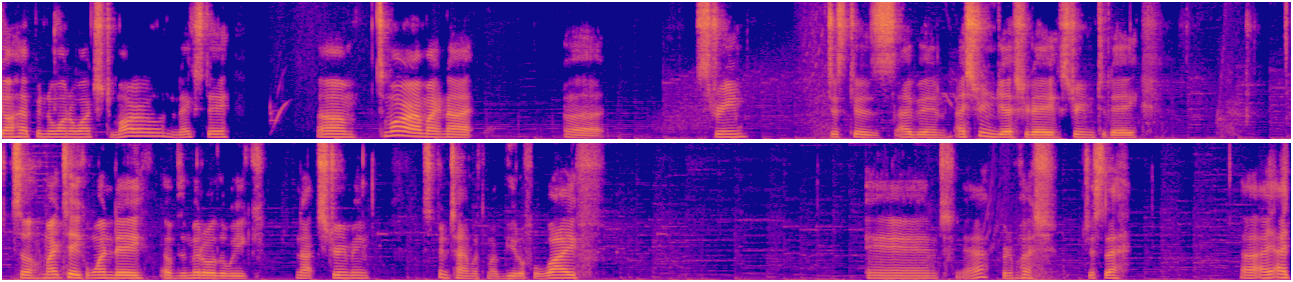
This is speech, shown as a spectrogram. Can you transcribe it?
y'all happen to want to watch tomorrow, the next day. Um, tomorrow I might not uh, stream just because I've been I streamed yesterday, streamed today, so might take one day of the middle of the week not streaming. Spend time with my beautiful wife and yeah, pretty much just that. Uh, I, I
